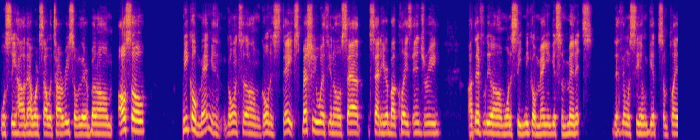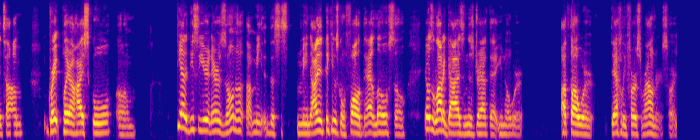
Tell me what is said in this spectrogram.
we'll see how that works out with Tyrese over there. But um, also Nico Mannion going to um Golden State, especially with you know sad sad to hear about Klay's injury. I definitely um want to see Nico Mannion get some minutes. Definitely want to see him get some playing time. Great player in high school. Um, he had a decent year in Arizona. I mean, this. I mean, I didn't think he was going to fall that low. So there was a lot of guys in this draft that you know were, I thought were definitely first rounders, or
